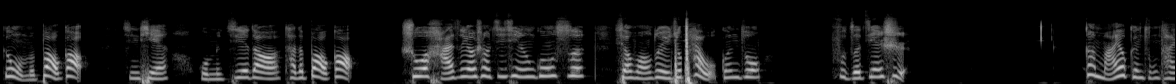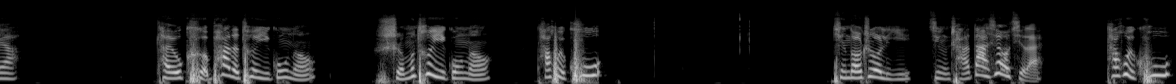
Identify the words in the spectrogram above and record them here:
跟我们报告。今天我们接到他的报告，说孩子要上机器人公司，消防队就派我跟踪，负责监视。干嘛要跟踪他呀？他有可怕的特异功能。什么特异功能？他会哭。听到这里，警察大笑起来。他会哭，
